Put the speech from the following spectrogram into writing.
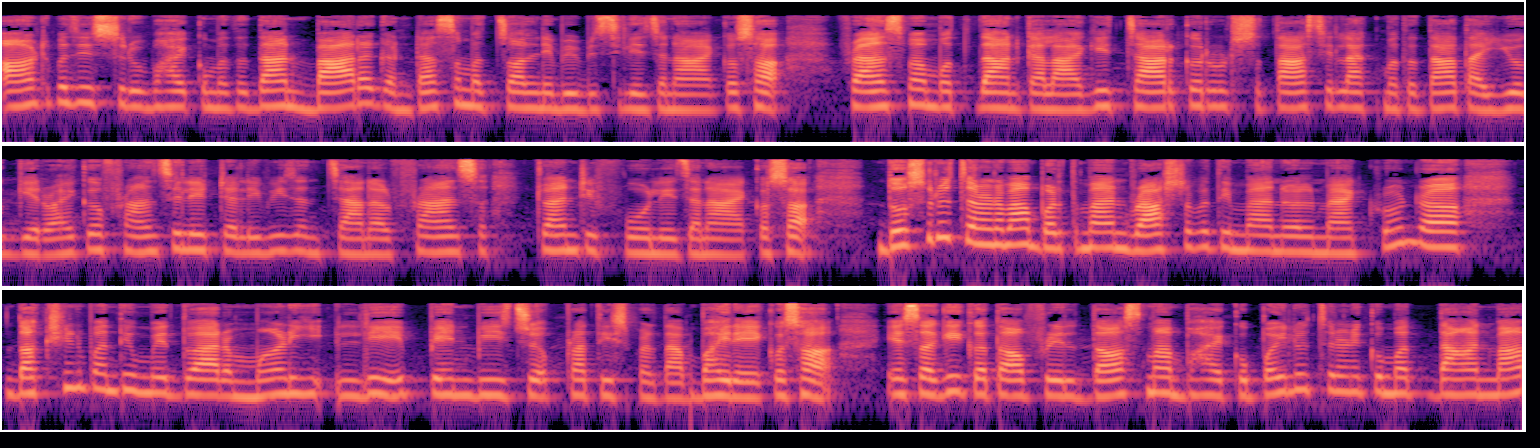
आठ बजे सुरु भएको मतदान बाह्र घण्टासम्म चल्ने बिबिसीले जनाएको छ। फ्रान्समा मतदानका लागि चार करोड सतासी लाख मतदाता योग्य रहेको फ्रान्सेली टेलिभिजन च्यानल फ्रान्स ट्वेन्टी फोरले जनाएको छ। दोस्रो चरणमा वर्तमान राष्ट्रपति म्यानुएल म्याक्रोन र दक्षिणपन्थी उम्मेद्वार मणि पेनबीच प्रतिस्पर्धा भइरहेको छ। यसअघि गत अप्रेल दसमा भएको पहिलो चरणको मतदानमा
